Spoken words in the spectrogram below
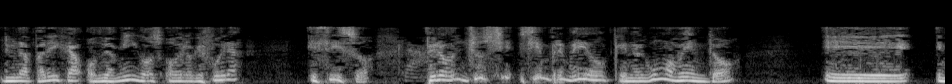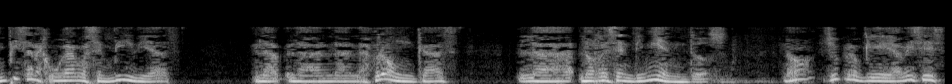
de una pareja o de amigos o de lo que fuera es eso. Claro. Pero yo si- siempre veo que en algún momento eh, empiezan a jugar las envidias, la- la- la- las broncas, la- los resentimientos, ¿no? Yo creo que a veces,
